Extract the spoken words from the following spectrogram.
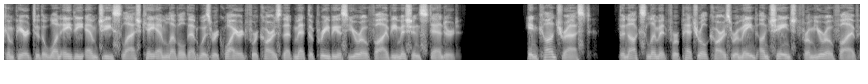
compared to the 180 mg/km level that was required for cars that met the previous Euro 5 emissions standard. In contrast, the NOx limit for petrol cars remained unchanged from Euro 5,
